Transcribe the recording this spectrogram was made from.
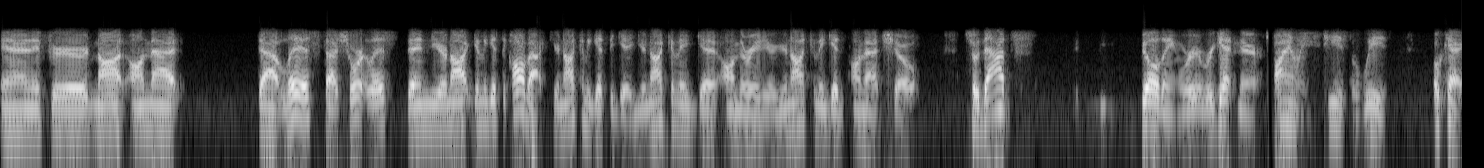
And if you're not on that that list, that short list, then you're not going to get the callback. You're not going to get the gig. You're not going to get on the radio. You're not going to get on that show. So that's building. We're we're getting there. Finally. Jeez Louise. Okay.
